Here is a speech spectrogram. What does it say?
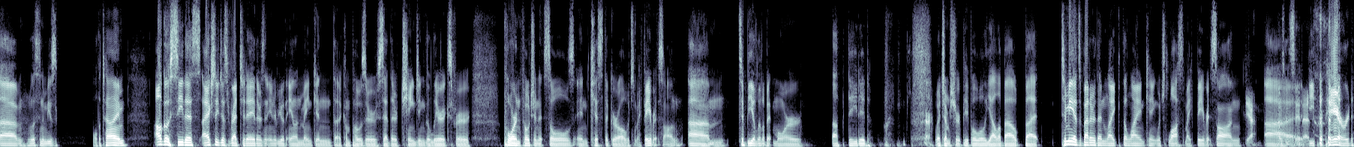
um, listen to music all the time. I'll go see this. I actually just read today. There's an interview with Alan Menken, the composer, who said they're changing the lyrics for Poor Unfortunate Souls and Kiss the Girl, which is my favorite song, um, to be a little bit more updated, sure. which I'm sure people will yell about. But to me, it's better than like The Lion King, which lost my favorite song. Yeah. Uh, I was gonna say that. Be prepared.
